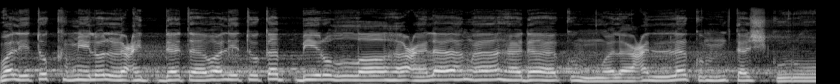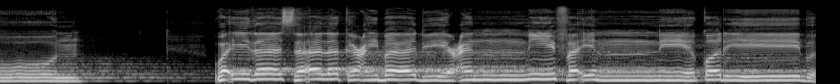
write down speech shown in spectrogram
ولتكملوا العده ولتكبروا الله على ما هداكم ولعلكم تشكرون واذا سالك عبادي عني فاني قريب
